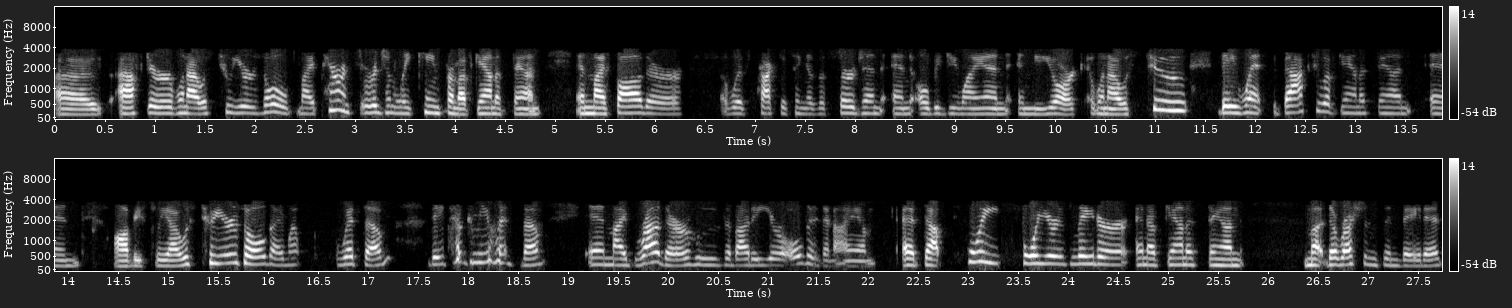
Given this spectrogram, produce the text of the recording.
uh, after when I was two years old, my parents originally came from Afghanistan, and my father was practicing as a surgeon and OBGYN in New York. When I was two, they went back to Afghanistan, and obviously I was two years old. I went with them. They took me with them, and my brother, who's about a year older than I am, at that point, four years later in Afghanistan, the Russians invaded,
